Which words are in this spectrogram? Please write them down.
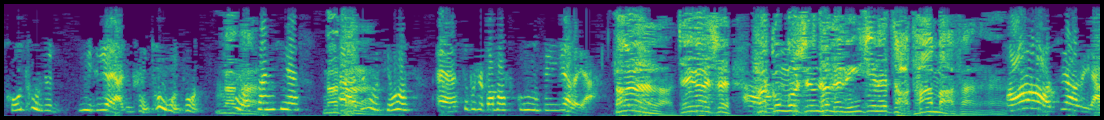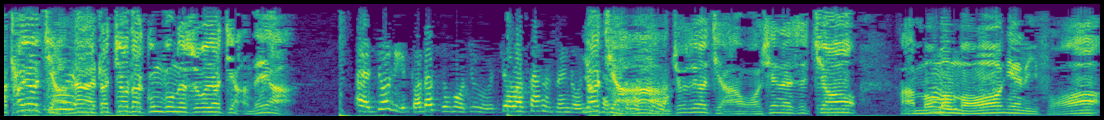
头痛就欲裂呀，就很痛很痛，那痛了三天。啊，那这种情况，哎，是不是帮他公公背业了呀？当然了，这个是他公公身上的灵性来找他麻烦了。嗯哦，这样的呀啊，。他要讲。的，他教他公公的时候要讲的呀，哎，教礼佛的时候就教了三十分钟。要讲，啊就是要讲。我现在是教啊某某某念礼佛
